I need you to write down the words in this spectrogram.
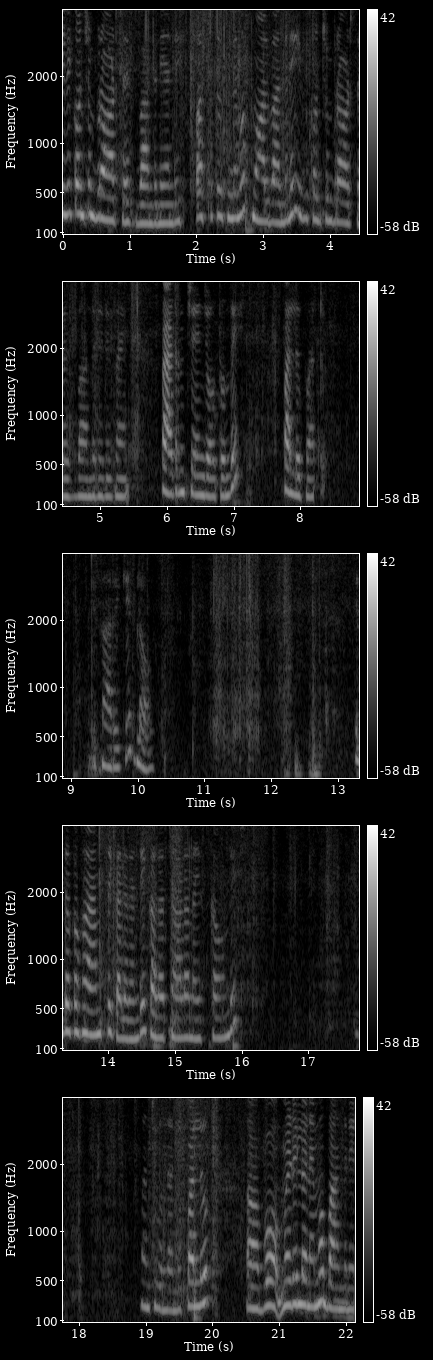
ఇవి కొంచెం బ్రాడ్ సైజ్ బాందిని అండి. ఫస్ట్ చూసిందేమో స్మాల్ బాందిని ఇవి కొంచెం broad size bandhani design. Pattern change అవుతుంది. పళ్ళు పార్ట్ ఈ శారీకి బ్లౌజ్. ఇది ఒక ఫ్యాన్సీ కలర్ అండి. కలర్ చాలా నైస్గా ఉంది. మంచిగా ఉందండి. పళ్ళు బో మిడిల్లోనేమో బాందిని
